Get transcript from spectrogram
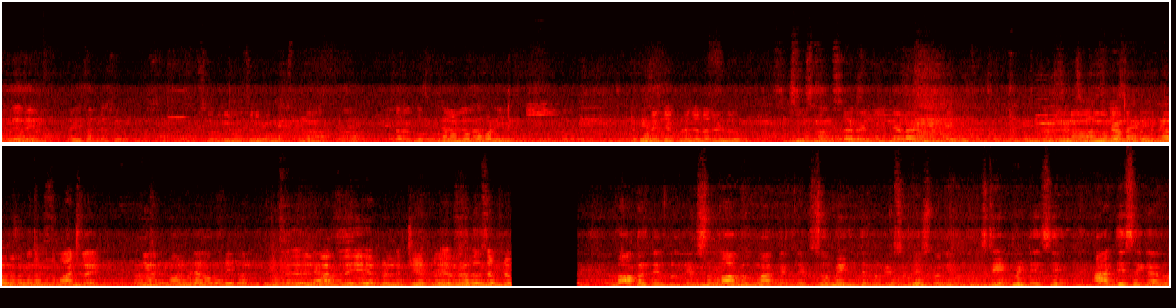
అదేది? సరుకు ఎప్పటి నుంచి ఎప్పటి నుంచి ఉన్నారు వీళ్ళు మార్చిలో ఏప్రిల్ నుంచి April September local temple rates local market rates main temple rates తీసుకొని స్టేట్మెంట్ వేసి ఆర్డీసీ గారు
